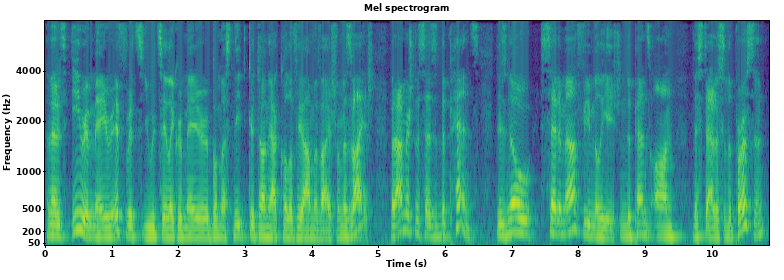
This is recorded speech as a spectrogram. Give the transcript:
And then it's ira meir. If it's you would say like Remeir, but masnit ketani akol from azvayish. But our Mishnah says it depends. There's no set amount for humiliation. It depends on the status of the person.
